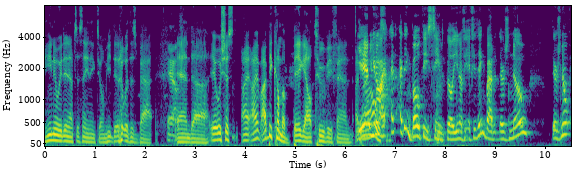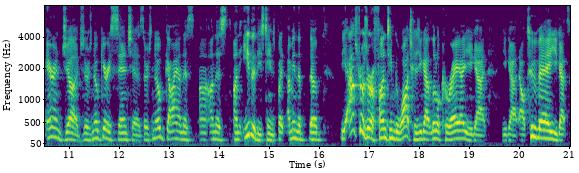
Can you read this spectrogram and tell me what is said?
he knew he didn't have to say anything to him. He did it with his bat. Yeah. And uh, it was just I, I I become a big Altuve fan. I yeah, mean, you always... know, I, I think both these teams, Bill. You know, if, if you think about it, there's no there's no Aaron Judge, there's no Gary Sanchez, there's no guy on this uh, on this on either of these teams. But I mean, the the the Astros are a fun team to watch because you got little Correa, you got you got Altuve, you got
